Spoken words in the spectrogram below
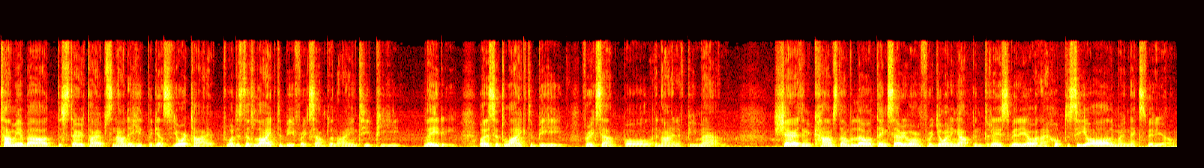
Tell me about the stereotypes and how they hit against your type. What is it like to be, for example, an INTP lady? What is it like to be, for example, an INFP man? Share it in the comments down below. Thanks everyone for joining up in today's video and I hope to see you all in my next video.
